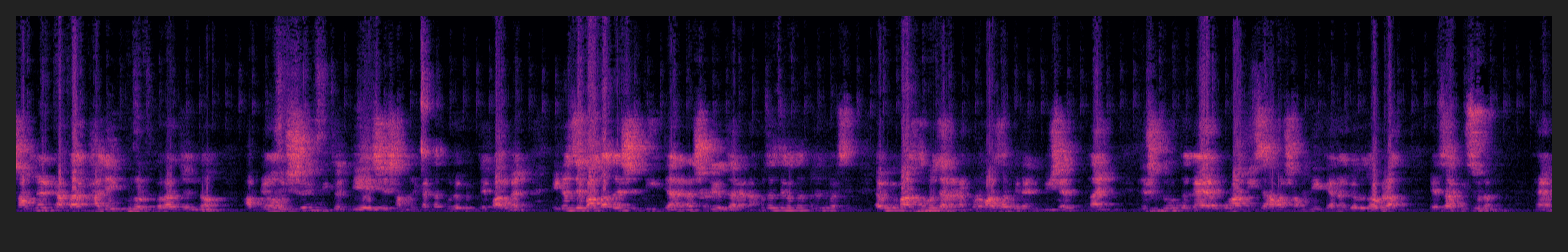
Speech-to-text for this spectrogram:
সামনের কাতার খালি পূরণ করার জন্য আপনি অবশ্যই ভিতর দিয়ে এসে সামনের কাতার পুরো করতে পারবেন। এটা যে বাধা দেয়, সে দিক জানে না শরীর জানে না। বুঝতে কথা বুঝতে পারছি? এমনকি মাঝহাবও জানে না, কোনো মাঝহাব এটা নিষেধ নাই। এটা শুধুমাত্র গায়ের গোড়া মিশে আমার সামনে দিয়ে কেন গেল ঝগড়া? এছাড়া কিছু না। হ্যাঁ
